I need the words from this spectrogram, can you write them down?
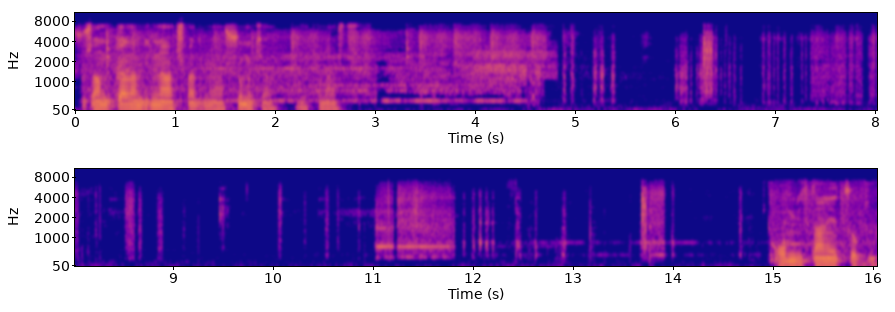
Şu sandıklardan birini açmadım ya. Şu mu ki? Yok bunu açtım. 11 tane et çok iyi.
